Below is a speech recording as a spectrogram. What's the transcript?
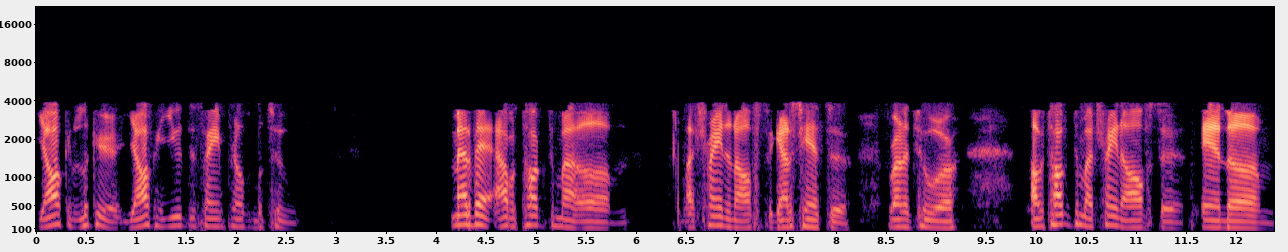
y'all can look here. Y'all can use the same principle too. Matter of fact, I was talking to my um my training officer, got a chance to run a tour. I was talking to my training officer, and um,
